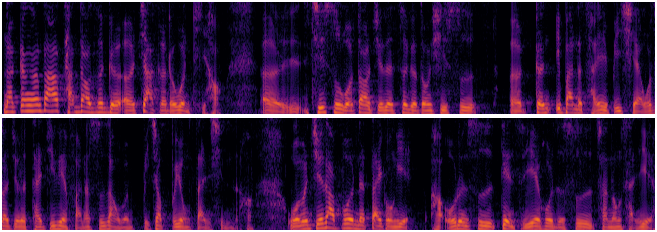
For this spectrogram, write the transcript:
那刚刚大家谈到这个呃价格的问题哈，呃，其实我倒觉得这个东西是。呃，跟一般的产业比起来，我倒觉得台积电反而是让我们比较不用担心的哈。我们绝大部分的代工业啊，无论是电子业或者是传统产业，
